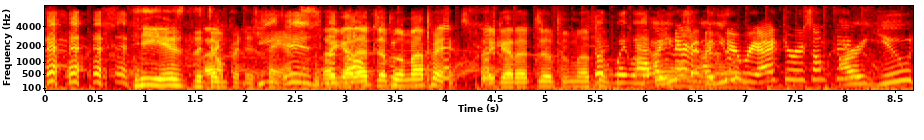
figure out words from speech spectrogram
He is the I- dump in his he pants. is the I got a dump. in my pants. I got a dump in my So, pants. wait, wait, Are are you, near a are nuclear you, reactor or something? are you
